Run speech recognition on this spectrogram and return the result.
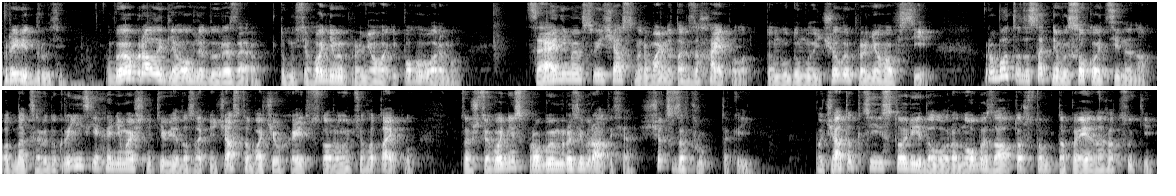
Привіт, друзі! Ви обрали для огляду Резеро, тому сьогодні ми про нього і поговоримо. Це аніме в свій час нормально так захайпило, тому думаю, чули про нього всі. Робота достатньо високо оцінена, однак серед українських анімешників я достатньо часто бачив хейт в сторону цього тайтлу. Тож сьогодні спробуємо розібратися, що це за фрукт такий. Початок цієї історії дало Ранобе за авторством Тапея Нагацукі.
